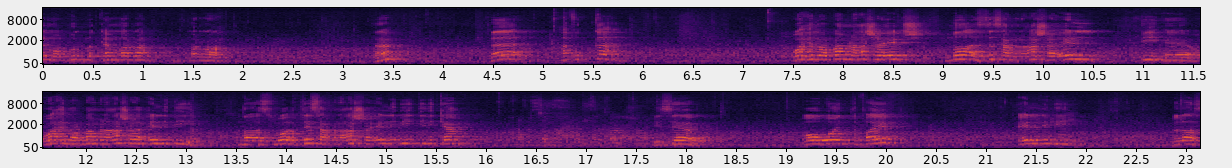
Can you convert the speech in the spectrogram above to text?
المتغير موجود كام مرة؟ مرة واحدة ها؟ فهفكها واحد وأربعة من عشرة H ناقص تسعة من عشرة LP آه، واحد وأربعة من عشرة LP ناقص و- تسعة من عشرة LP يديني كام؟ يساوي 0.5 LP plus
